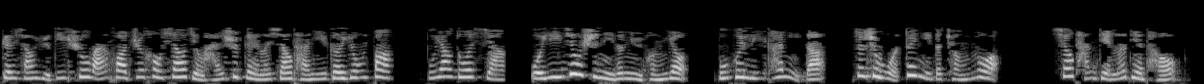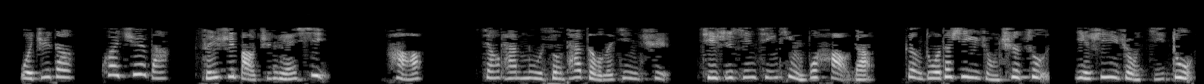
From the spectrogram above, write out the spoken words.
跟小雨滴说完话之后，萧九还是给了萧谭一个拥抱。不要多想，我依旧是你的女朋友，不会离开你的，这是我对你的承诺。萧谭点了点头，我知道。快去吧，随时保持联系。好。萧谭目送他走了进去，其实心情挺不好的，更多的是一种吃醋，也是一种嫉妒。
